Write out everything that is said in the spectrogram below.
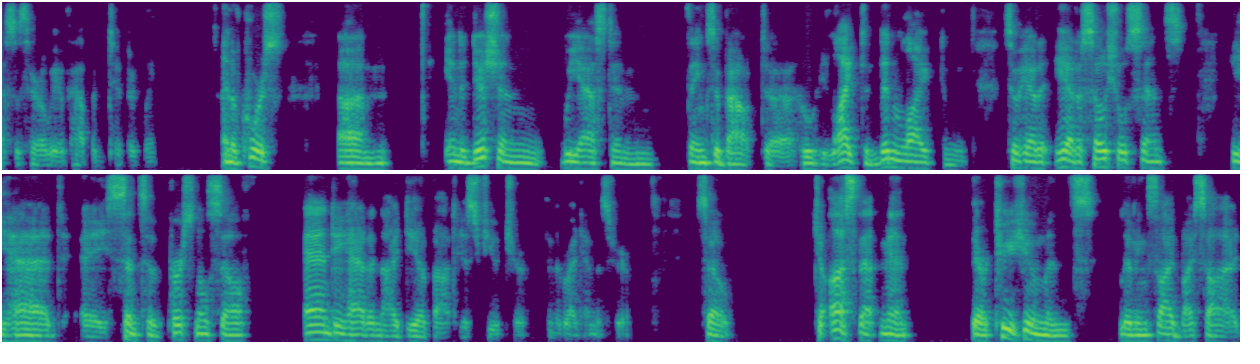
necessarily have happened typically. And of course, um, in addition, we asked him things about uh, who he liked and didn't like, and so he had a, he had a social sense, he had a sense of personal self, and he had an idea about his future in the right hemisphere. So to us, that meant there are two humans living side by side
